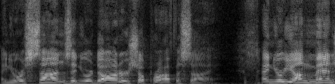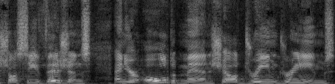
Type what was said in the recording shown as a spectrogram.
and your sons and your daughters shall prophesy, and your young men shall see visions, and your old men shall dream dreams.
